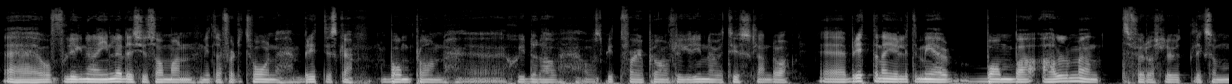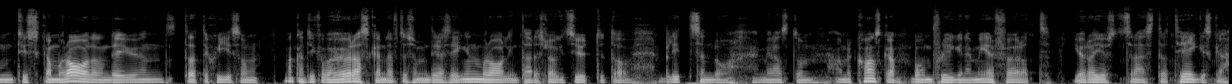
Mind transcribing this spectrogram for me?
Eh, och flygningarna inleddes ju sommaren 1942 när brittiska bombplan eh, skyddade av, av Spitfire-plan flyger in över Tyskland då. Eh, britterna är ju lite mer bomba allmänt för att slå ut liksom tyska moralen. Det är ju en strategi som man kan tycka var överraskande eftersom deras egen moral inte hade slagits ut av blitzen då. Medan de amerikanska bombflygen är mer för att göra just sådana här strategiska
